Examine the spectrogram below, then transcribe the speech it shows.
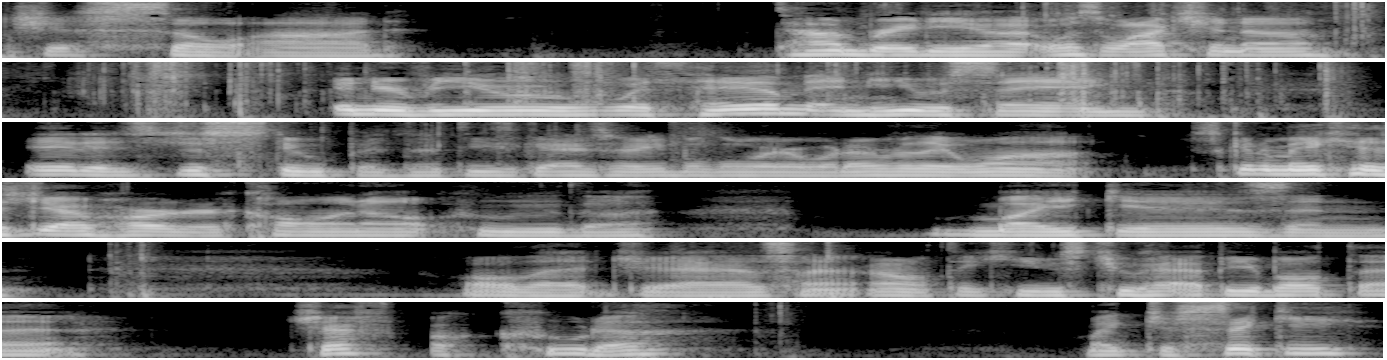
Just so odd. Tom Brady, I was watching a interview with him, and he was saying it is just stupid that these guys are able to wear whatever they want. It's going to make his job harder calling out who the mic is and all that jazz. I don't think he was too happy about that. Jeff Okudah, Mike Gesicki,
